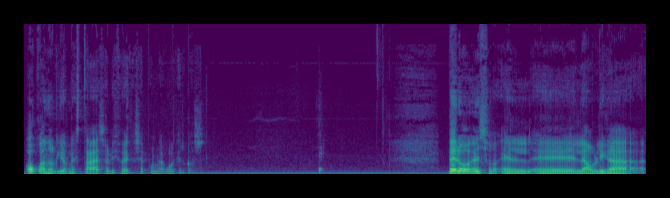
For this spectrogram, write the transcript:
o cuando el guion está al servicio de que se ponga cualquier cosa. Pero eso, él eh, la obliga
